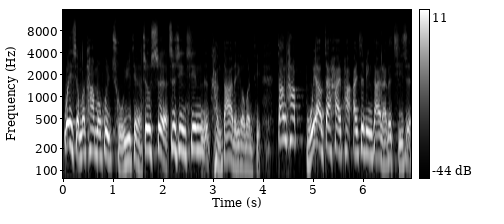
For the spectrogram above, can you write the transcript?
为什么他们会处于这个，就是自信心很大的一个问题。当他不要再害怕艾滋病带来的歧视，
